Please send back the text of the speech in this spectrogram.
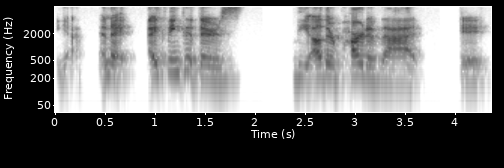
yeah. And i i think that there's the other part of that it,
